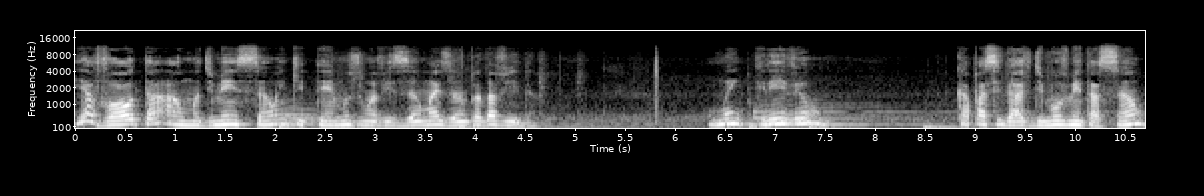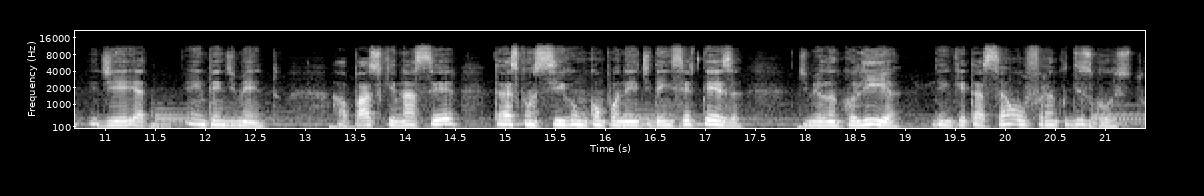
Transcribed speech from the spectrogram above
e a volta a uma dimensão em que temos uma visão mais ampla da vida uma incrível capacidade de movimentação e de entendimento, ao passo que nascer traz consigo um componente de incerteza, de melancolia, de inquietação ou franco desgosto.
